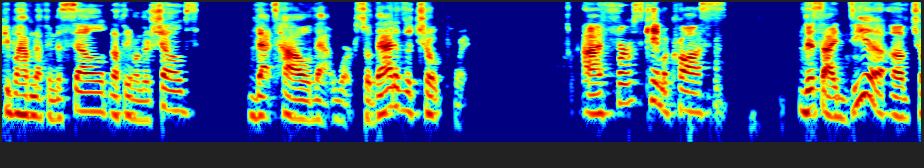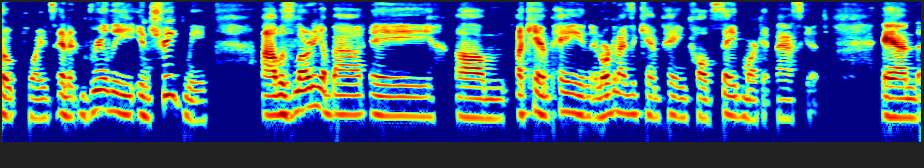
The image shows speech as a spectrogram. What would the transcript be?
People have nothing to sell, nothing on their shelves. That's how that works. So that is a choke point. I first came across this idea of choke points, and it really intrigued me. I was learning about a um, a campaign, an organizing campaign called Save Market Basket, and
